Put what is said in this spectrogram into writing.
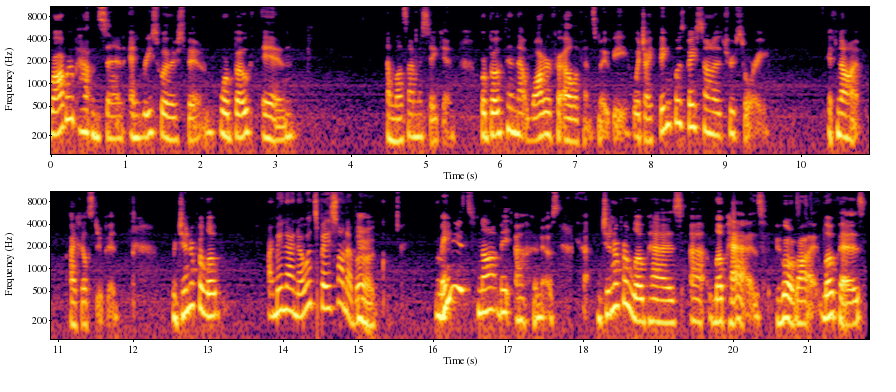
Robert Pattinson and Reese Witherspoon were both in, unless I'm mistaken, were both in that Water for Elephants movie, which I think was based on a true story. If not, I feel stupid. Jennifer Lopez. I mean, I know it's based on a book. Maybe it's not. Uh, who knows? Jennifer Lopez. Uh, Lopez. Who am I? Lopez.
